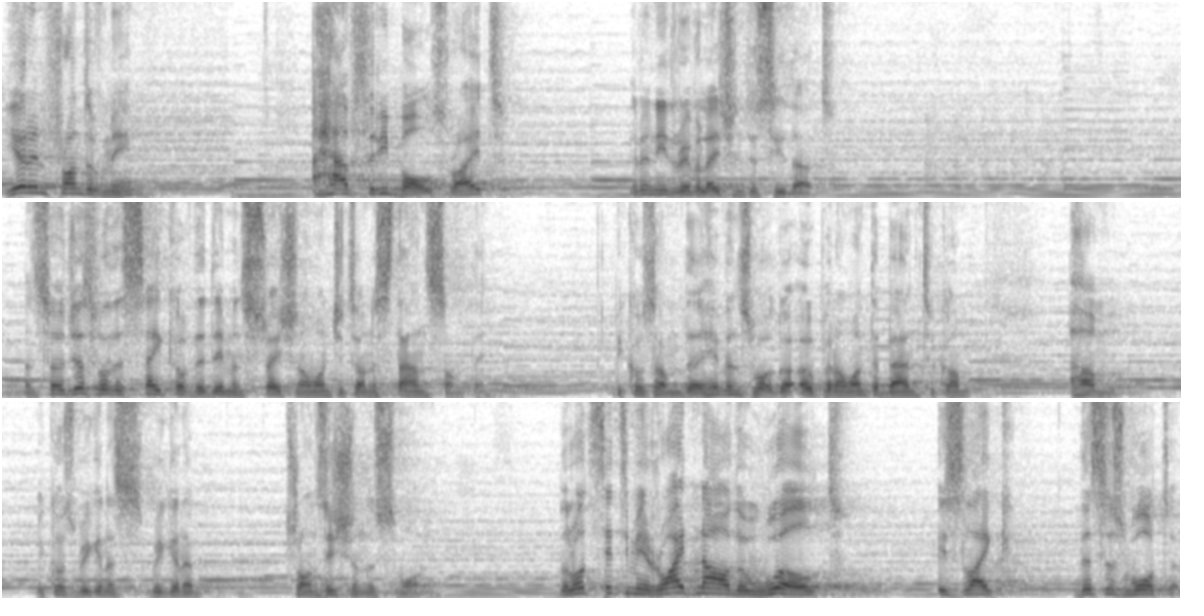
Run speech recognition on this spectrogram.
Here in front of me, I have three bowls, right? You don't need revelation to see that. And so, just for the sake of the demonstration, I want you to understand something. Because um, the heavens will go open, I want the band to come. Um, because we're gonna we're gonna transition this morning. The Lord said to me, right now the world is like this is water,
